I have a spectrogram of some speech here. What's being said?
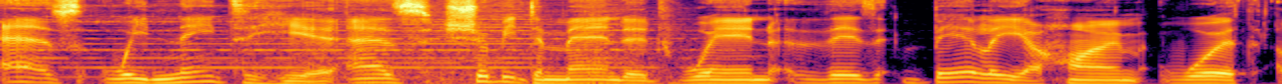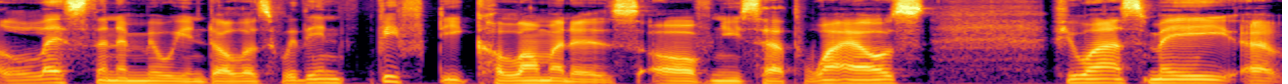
as we need to hear, as should be demanded when there's barely a home worth less than a million dollars within 50 kilometres of New South Wales. If you ask me, uh,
